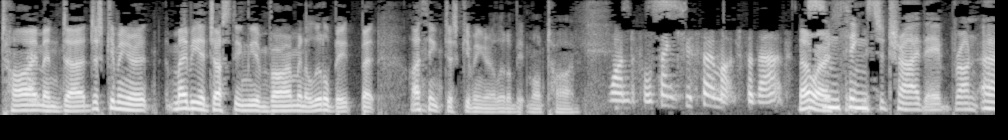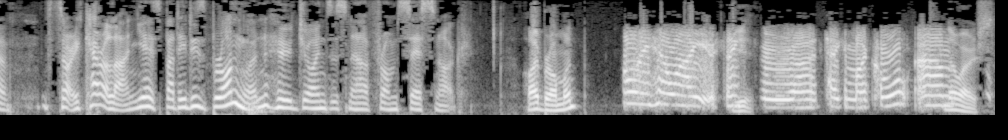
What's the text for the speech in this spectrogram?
Time and uh, just giving her, maybe adjusting the environment a little bit, but I think just giving her a little bit more time. Wonderful. Thank you so much for that. No worries. Some things to try there, Bron. Uh, sorry, Caroline. Yes, but it is Bronwyn who joins us now from Cessnock. Hi, Bronwyn. Hi, how are you? Thanks Yeah. for uh, taking my call. Um, No worries.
